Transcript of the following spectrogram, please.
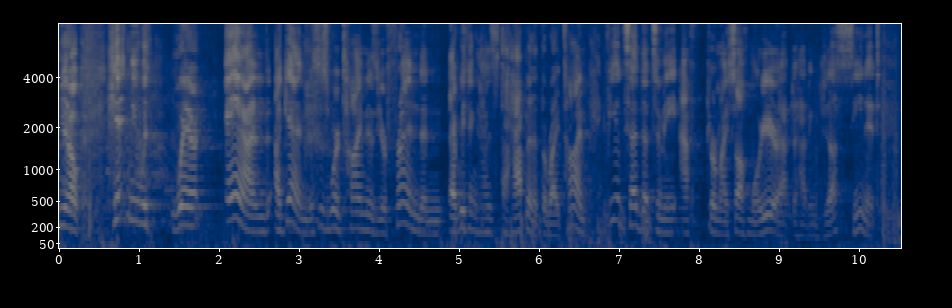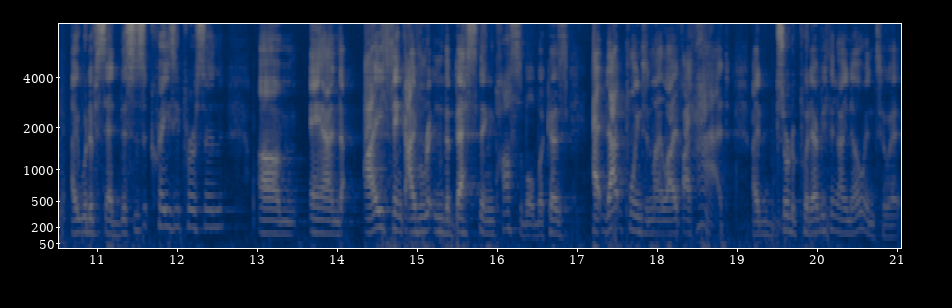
you know hit me with where and again, this is where time is your friend and everything has to happen at the right time. If he had said that to me after my sophomore year, after having just seen it, I would have said, This is a crazy person. Um, and I think I've written the best thing possible because at that point in my life, I had. I'd sort of put everything I know into it.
